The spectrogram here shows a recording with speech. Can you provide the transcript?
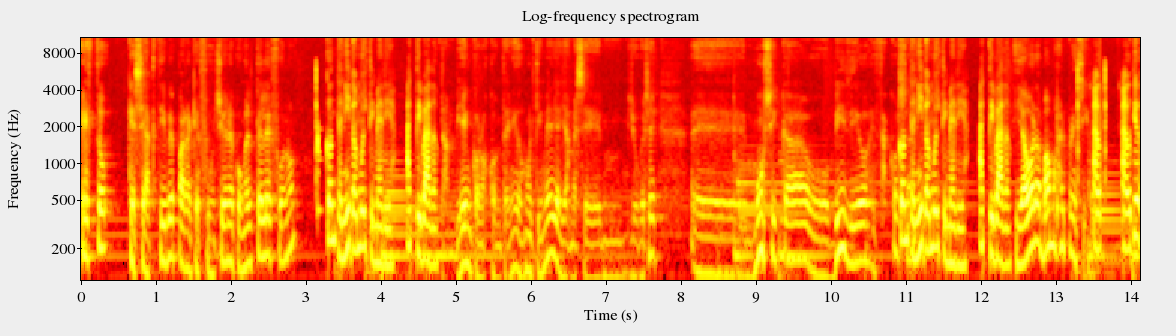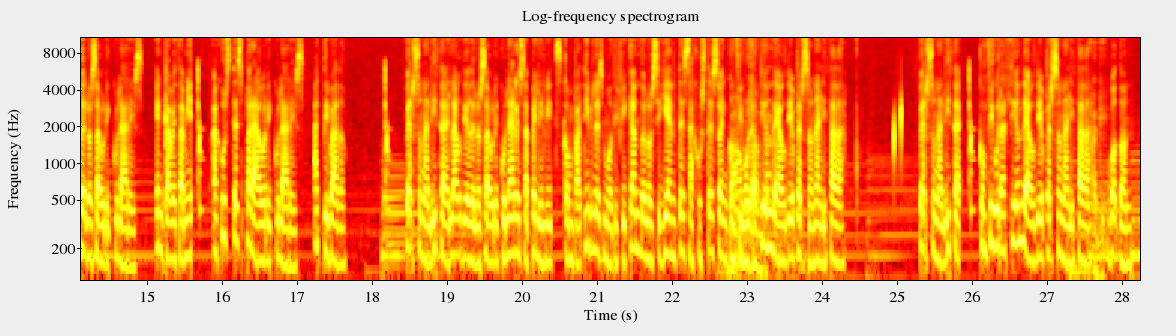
Esto que se active para que funcione con el teléfono. Contenido multimedia, activado. También con los contenidos multimedia, llámese, yo qué sé, eh, música o vídeos, estas cosas. Contenido multimedia, activado. Y ahora vamos al principio. audio de los auriculares, encabezamiento, ajustes para auriculares, activado. Personaliza el audio de los auriculares Apple Beats compatibles modificando los siguientes ajustes o en configuración de audio personalizada. Personaliza. Configuración de audio personalizada. Botón.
